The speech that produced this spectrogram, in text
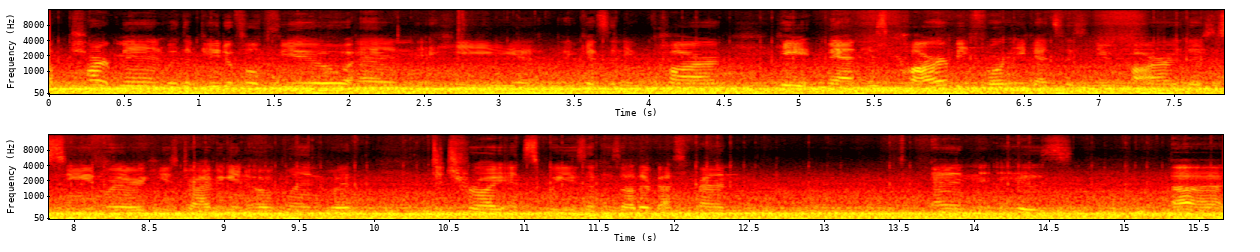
apartment with a beautiful view and he gets a new car. He man, his car before he gets his new car, there's a scene where he's driving in Oakland with Detroit and Squeeze and his other best friend and his uh,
